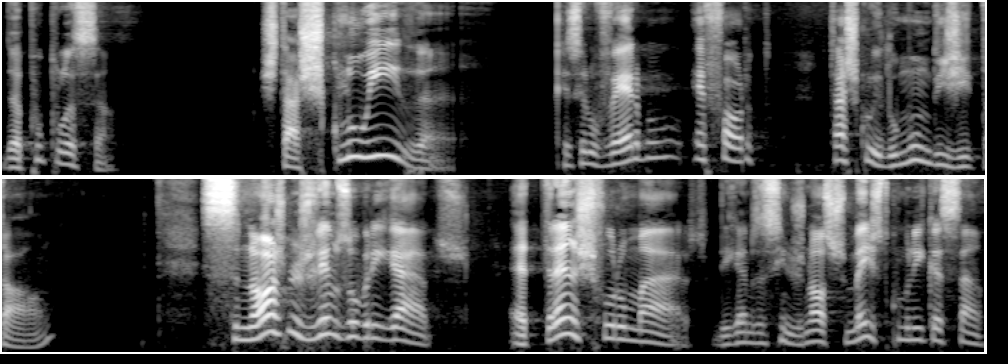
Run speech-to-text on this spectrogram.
da população está excluída, quer dizer, o verbo é forte, está excluído do mundo digital, se nós nos vemos obrigados a transformar, digamos assim, os nossos meios de comunicação,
